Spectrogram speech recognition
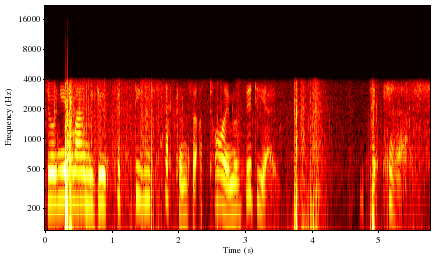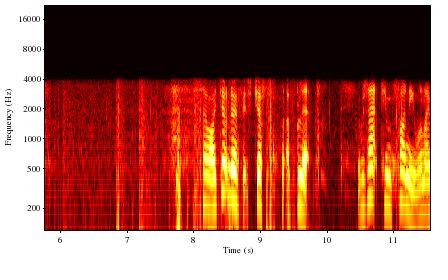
to only allow me to do 15 seconds at a time of video. Ridiculous. So I don't know if it's just a blip. It was acting funny when I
